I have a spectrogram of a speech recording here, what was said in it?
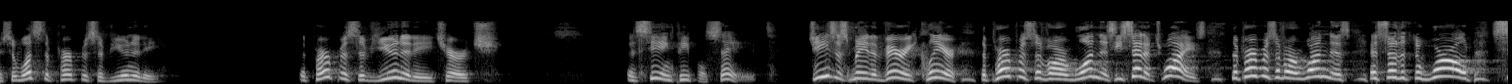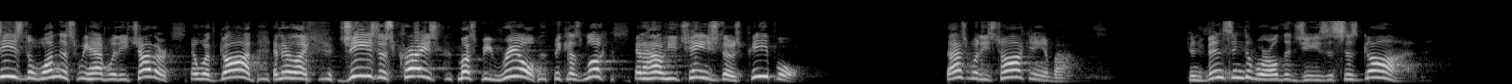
So, what's the purpose of unity? The purpose of unity, church, is seeing people saved. Jesus made it very clear. The purpose of our oneness, he said it twice. The purpose of our oneness is so that the world sees the oneness we have with each other and with God. And they're like, Jesus Christ must be real because look at how he changed those people. That's what he's talking about. Convincing the world that Jesus is God.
